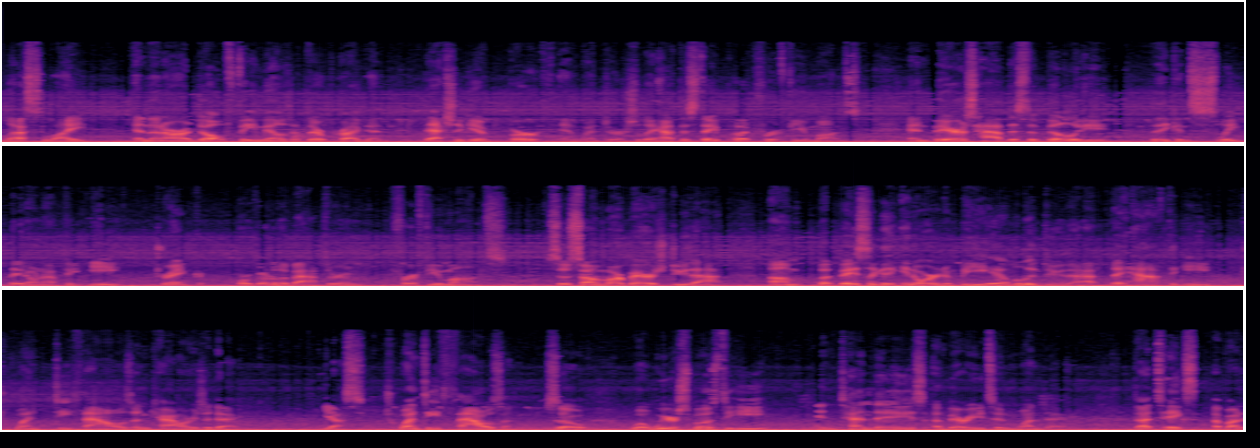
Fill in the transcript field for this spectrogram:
less light, and then our adult females, if they're pregnant, they actually give birth in winter. So they have to stay put for a few months. And bears have this ability they can sleep, they don't have to eat, drink, or go to the bathroom for a few months. So some of our bears do that, um, but basically in order to be able to do that, they have to eat 20,000 calories a day. Yes, 20,000. So what we're supposed to eat in 10 days, a bear eats in one day. That takes about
